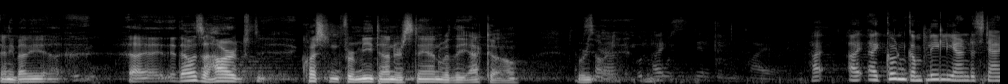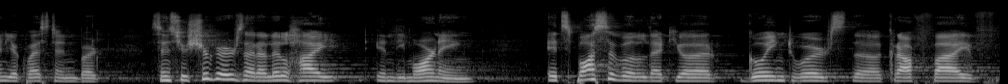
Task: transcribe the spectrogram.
Anybody? Uh, uh, that was a hard question for me to understand with the echo. Were- Sorry. I, I, I couldn't completely understand your question, but since your sugars are a little high in the morning, it's possible that you're going towards the Kraft 5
